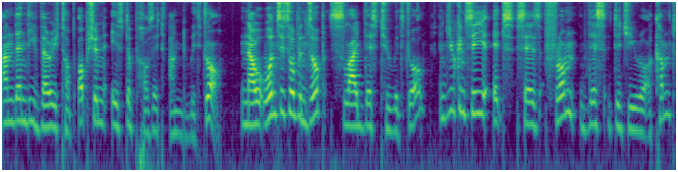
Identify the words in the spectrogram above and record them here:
and then the very top option is deposit and withdraw. Now once this opens up, slide this to withdrawal and you can see it says from this DeGiro account.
